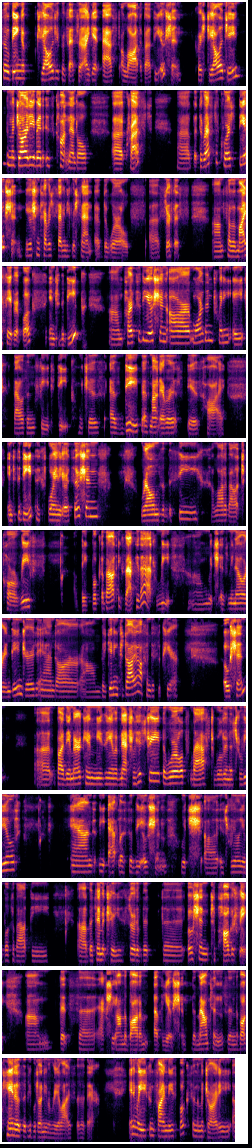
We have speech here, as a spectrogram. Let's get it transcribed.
So being a geology professor, I get asked a lot about the ocean. Of course, geology, the majority of it is continental uh, crust, uh, but the rest, of course, the ocean. The ocean covers 70% of the world's uh, surface. Um, some of my favorite books, Into the Deep, um, parts of the ocean are more than 28,000 feet deep, which is as deep as Mount Everest is high. Into the Deep, exploring the Earth's oceans, realms of the sea, a lot about coral reefs, a big book about exactly that, reefs, um, which as we know are endangered and are um, beginning to die off and disappear. Ocean, uh, by the American Museum of Natural History, the world's last wilderness revealed, and the Atlas of the Oceans, which uh, is really a book about the uh, bathymetry, sort of the, the ocean topography um, that's uh, actually on the bottom of the ocean, the mountains and the volcanoes that people don't even realize that are there. Anyway, you can find these books in the majority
